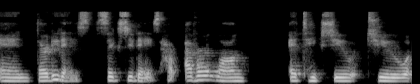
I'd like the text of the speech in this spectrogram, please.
in 30 days, 60 days, however long it takes you to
